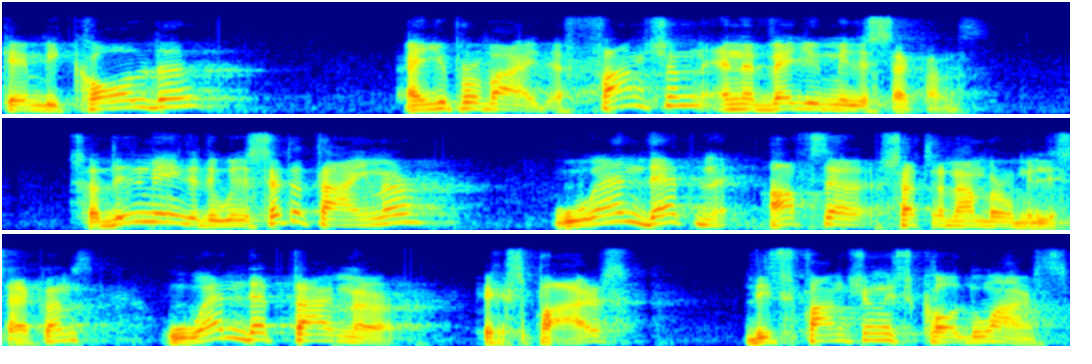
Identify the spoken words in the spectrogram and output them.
can be called, and you provide a function and a value in milliseconds. So this means that it will set a timer when that, after such a number of milliseconds, when that timer expires, this function is called once.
